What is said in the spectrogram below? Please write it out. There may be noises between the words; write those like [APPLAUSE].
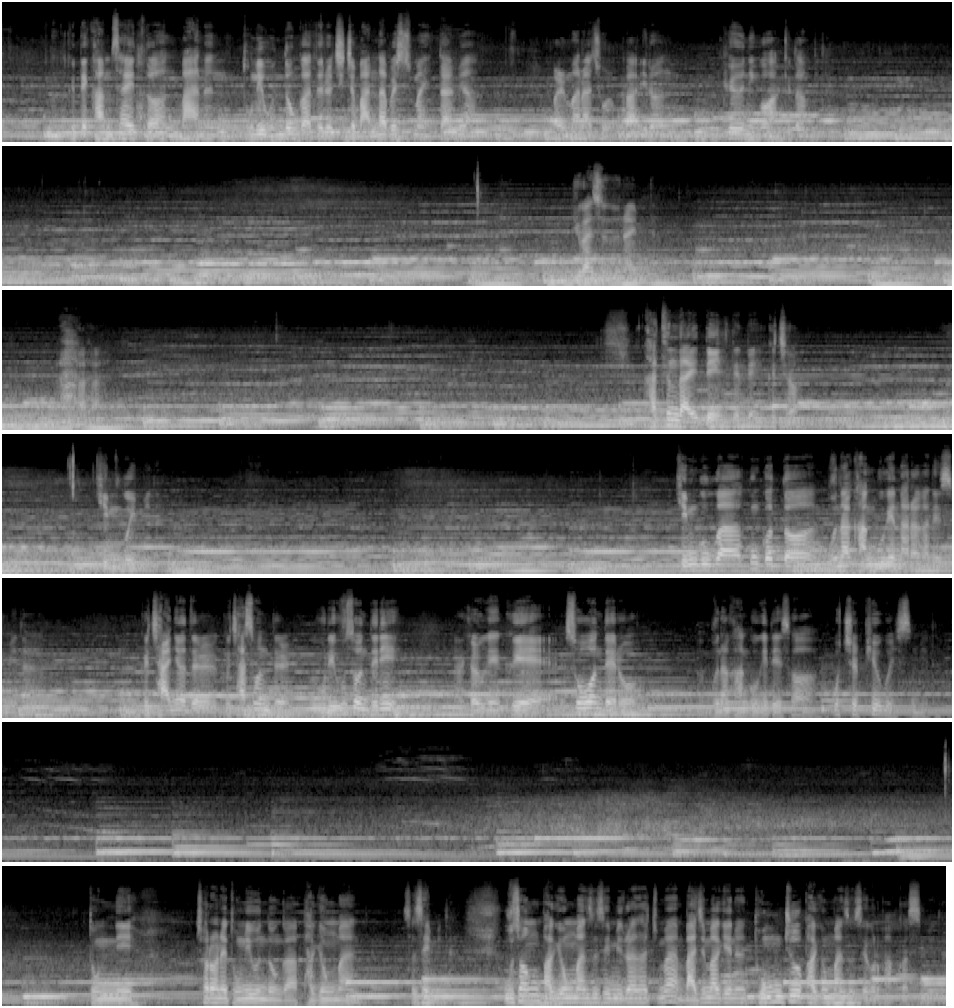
그때 감사했던 많은 독립운동가들을 직접 만나볼 수만 있다면 얼마나 좋을까 이런 표현인 것 같기도 합니다. 유관수 누나입니다. [LAUGHS] 같은 나이대일 텐데, 그쵸? 김구입니다. 김구가 꿈꿨던 문화 강국의 나라가 됐습니다. 그 자녀들, 그 자손들, 우리 후손들이 결국엔 그의 소원대로 문화 강국이 돼서 꽃을 피우고 있습니다. 독립 철원의 독립운동가 박용만 선생입니다. 우성 박용만 선생님이라 하지만 마지막에는 동주 박용만 선생으로 바꿨습니다.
